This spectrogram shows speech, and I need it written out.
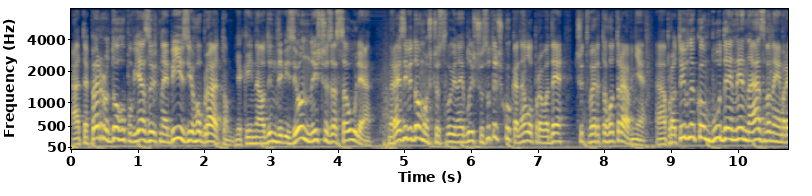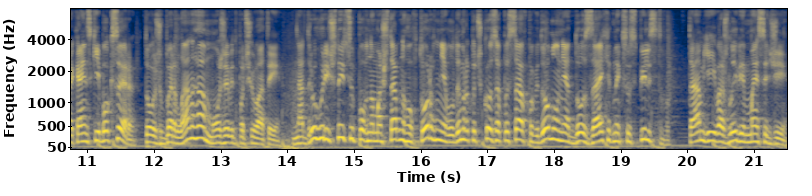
А тепер Рудого пов'язують на бій з його братом, який на один дивізіон нижче за Сауля. Наразі відомо, що свою найближчу сутичку Канело проведе 4 травня. А противником буде неназваний американський боксер. Тож Берланга може відпочивати. На другу річницю повномасштабного вторгнення Володимир Кличко записав повідомлення до західних суспільств. Там є й важливі меседжі.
